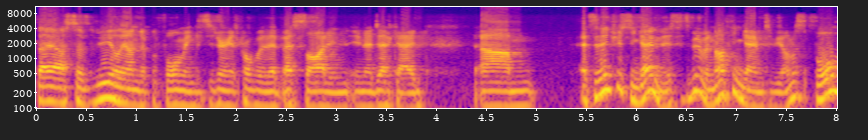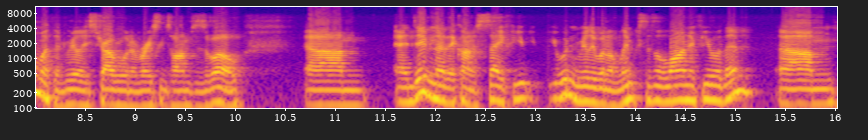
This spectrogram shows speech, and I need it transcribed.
they are severely underperforming considering it's probably their best side in, in a decade. Um, it's an interesting game. This it's a bit of a nothing game to be honest. Bournemouth have really struggled in recent times as well, um, and even though they're kind of safe, you you wouldn't really want to limp to the line if you were them. Um,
